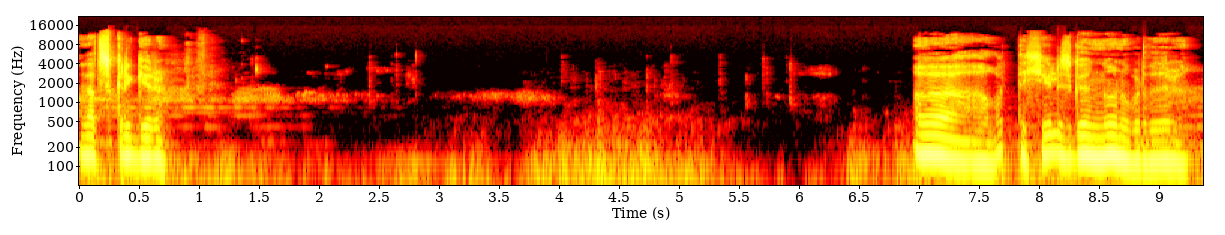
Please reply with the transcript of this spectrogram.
That's Krieger. Uh, what the hell is going on over there?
